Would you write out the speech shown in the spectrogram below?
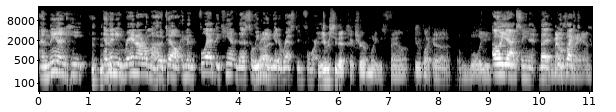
And then he and then he ran out on the hotel and then fled to Canada so he wouldn't get arrested for it. Did you ever see that picture of him when he was found? He looked like a, a woolly Oh yeah, I've seen it, but it was like man.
